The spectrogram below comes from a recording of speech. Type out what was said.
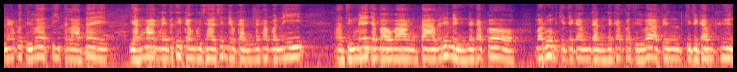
นะครับ ก็ถือว่าตีตลาดได้อย่างมากในประเทศกัมพูชาเช่นเดียวกันนะครับ วันนี้ถึงแม้จะเบาบางตาไปนิดหนึ่งนะครับก็ มาร่วมกิจกรรมกันนะครับ ก็ถือว่าเป็นกิจกรรมคืน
